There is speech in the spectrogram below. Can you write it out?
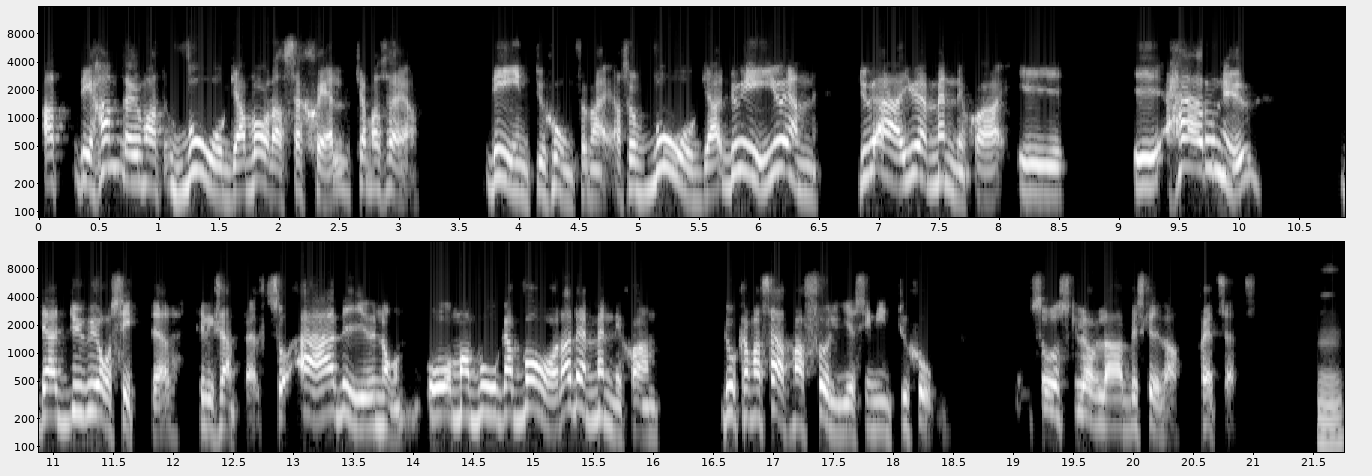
att det handlar ju om att våga vara sig själv kan man säga. Det är intuition för mig. Alltså våga, du är ju en, du är ju en människa i i här och nu, där du och jag sitter till exempel, så är vi ju någon. Och om man vågar vara den människan, då kan man säga att man följer sin intuition. Så skulle jag vilja beskriva på ett sätt. Mm.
